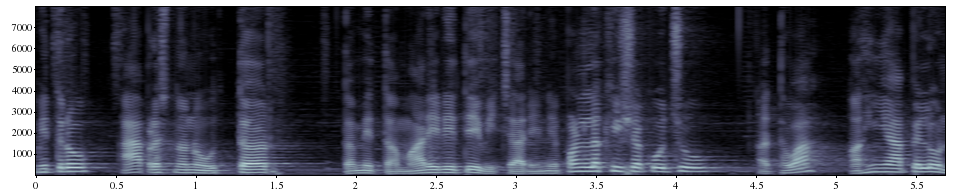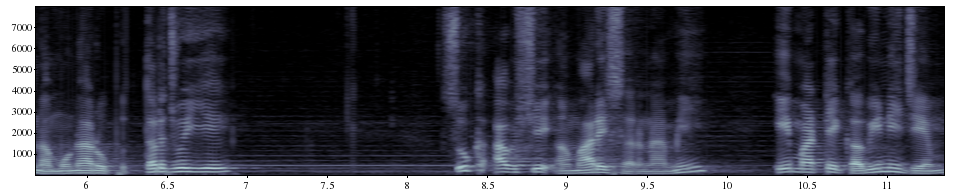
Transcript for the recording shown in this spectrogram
મિત્રો, આ પ્રશ્નનો ઉત્તર તમે તમારી રીતે વિચારીને પણ લખી શકો છો અથવા અહીં આપેલો નમૂનારૂપ ઉત્તર જોઈએ. સુખ આવશે અમારી સરનામી, એ માટે કવિની જેમ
